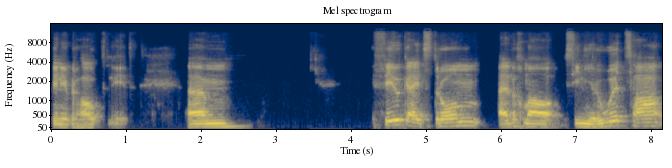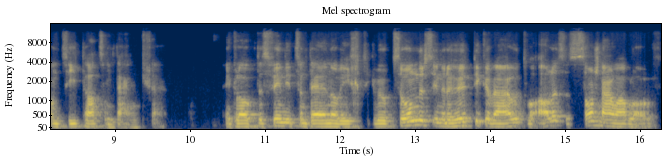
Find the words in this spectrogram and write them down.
bin ich überhaupt nicht. Ähm, viel geht es darum, einfach mal seine Ruhe zu haben und Zeit haben zum Denken. Ich glaube, das finde ich zum Teil noch wichtig, weil besonders in einer heutigen Welt, wo alles so schnell abläuft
